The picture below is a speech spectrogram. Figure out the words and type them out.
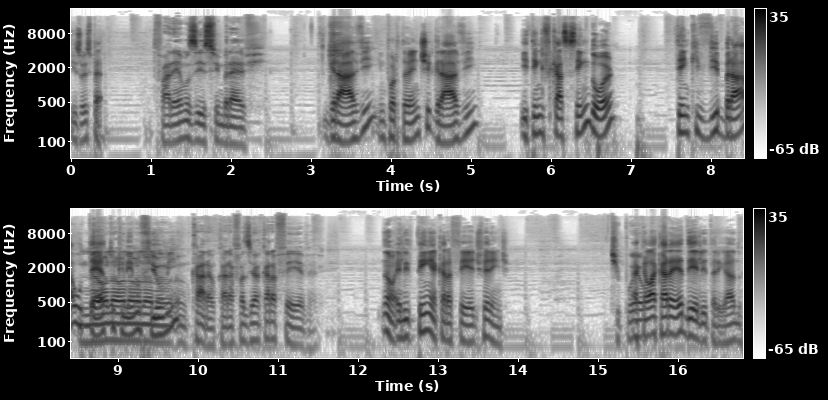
Isso eu espero. Faremos isso em breve. Grave, importante, grave. E tem que ficar sem dor. Tem que vibrar o Não, teto, não, que nem não, no não, filme. não, não. Cara, o cara fazia uma cara feia, velho. Não, ele tem a cara feia, é diferente. Tipo, eu... Aquela cara é dele, tá ligado?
